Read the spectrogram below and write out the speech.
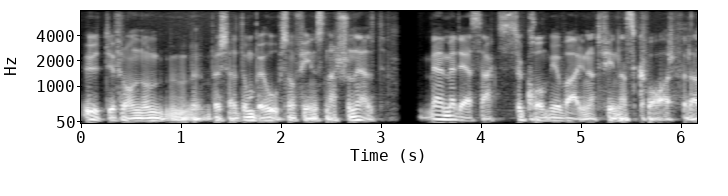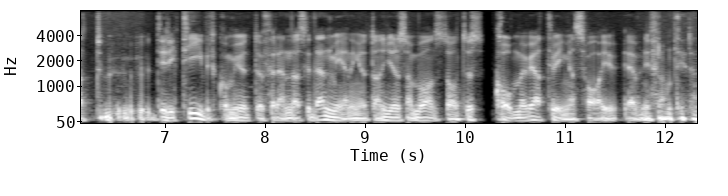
utifrån de, säga, de behov som finns nationellt. Men med det sagt så kommer ju vargen att finnas kvar för att direktivet kommer ju inte att förändras i den meningen utan gynnsam bevarandestatus kommer vi att tvingas ha ju även i framtiden.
